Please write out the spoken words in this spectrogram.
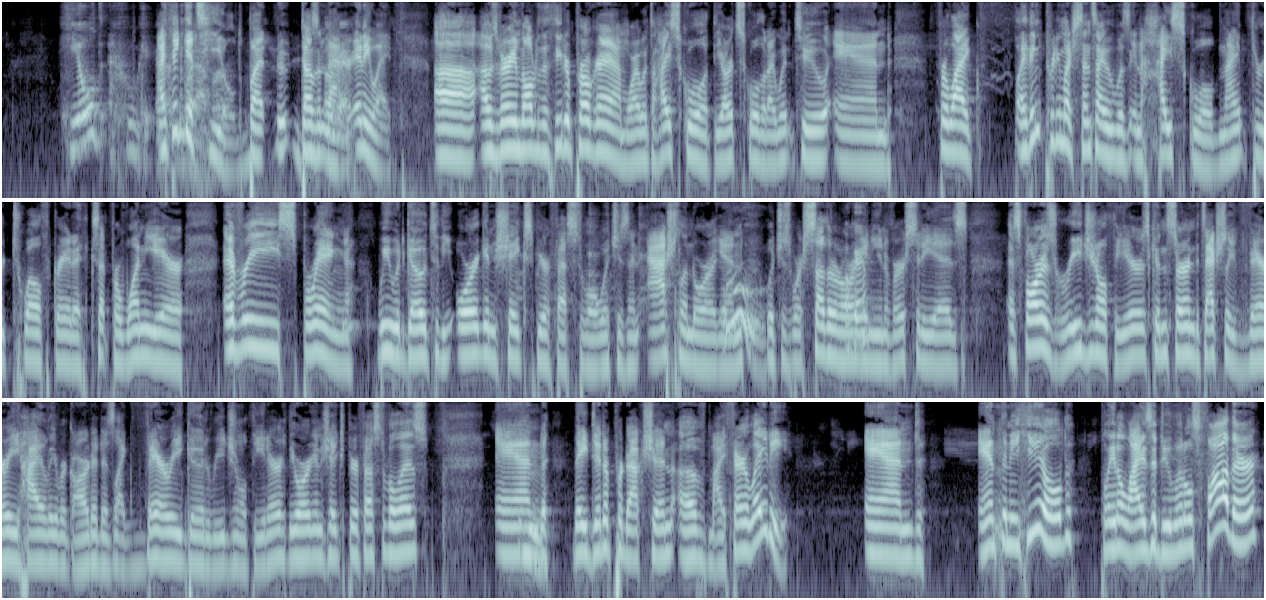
healed? Who I think it's healed, but it doesn't matter. Okay. Anyway, uh, I was very involved with the theater program where I went to high school at the art school that I went to, and for like I think pretty much since I was in high school, ninth through twelfth grade, except for one year, every spring we would go to the Oregon Shakespeare Festival, which is in Ashland, Oregon, Ooh. which is where Southern Oregon University is. As far as regional theater is concerned, it's actually very highly regarded as like very good regional theater. The Oregon Shakespeare Festival is, and mm. they did a production of My Fair Lady, and Anthony Heald played Eliza Doolittle's father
